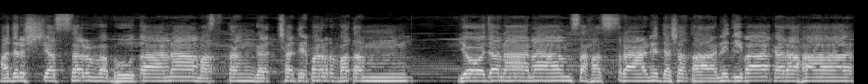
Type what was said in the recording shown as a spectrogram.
अदृश्यः सर्वभूतानामस्तम् गच्छति पर्वतम्। योजनानाम् सहस्राणि दशतानि दिवाकरः।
